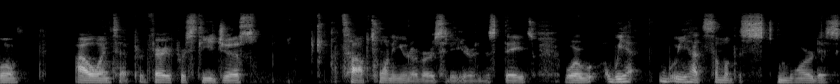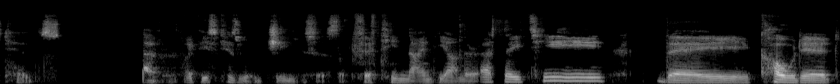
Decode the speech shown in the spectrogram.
Well, I went to a very prestigious top 20 university here in the States where we had, we had some of the smartest kids ever. Like these kids were geniuses, like 1590 on their SAT. They coded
